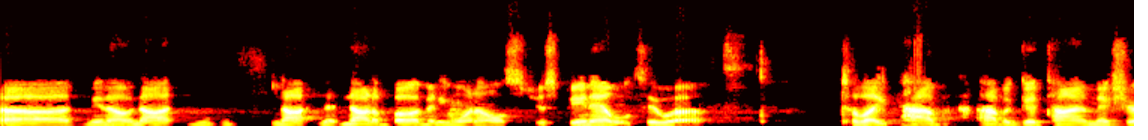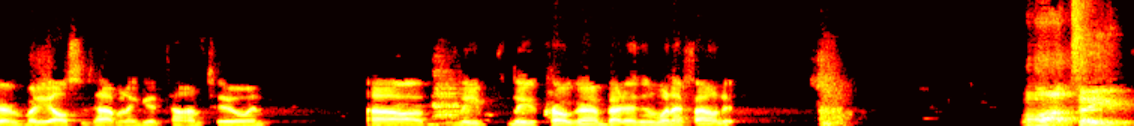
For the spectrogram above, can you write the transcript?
Uh, you know, not not not above anyone else, just being able to uh, to like have have a good time, make sure everybody else is having a good time too, and uh, leave leave the program better than when I found it. Well, I'll tell you,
